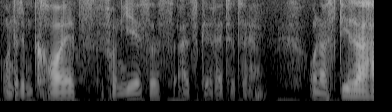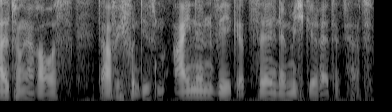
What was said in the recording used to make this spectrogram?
unter dem Kreuz von Jesus als Gerettete. Und aus dieser Haltung heraus darf ich von diesem einen Weg erzählen, der mich gerettet hat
